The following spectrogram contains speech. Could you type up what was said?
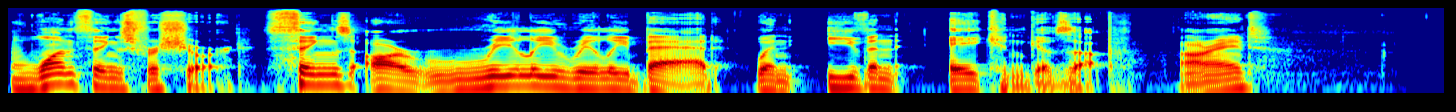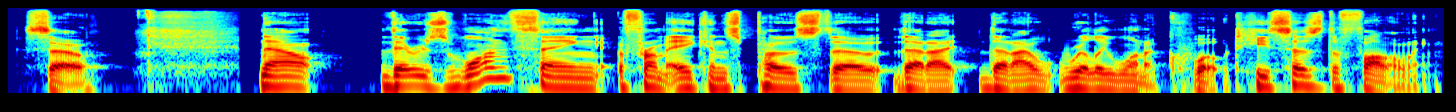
one thing's for sure things are really, really bad when even Akin gives up. All right. So now there's one thing from Akin's post though that I that I really want to quote. He says the following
